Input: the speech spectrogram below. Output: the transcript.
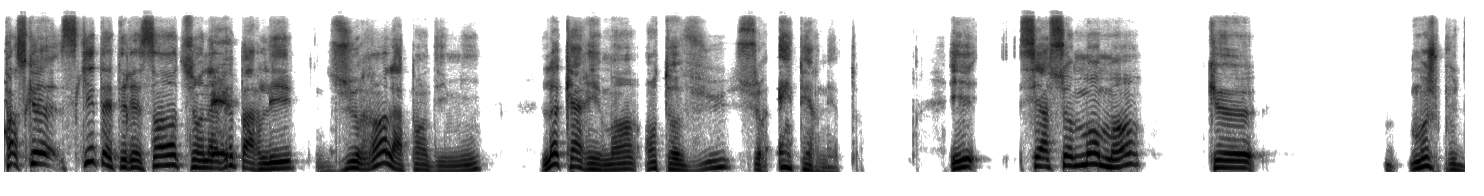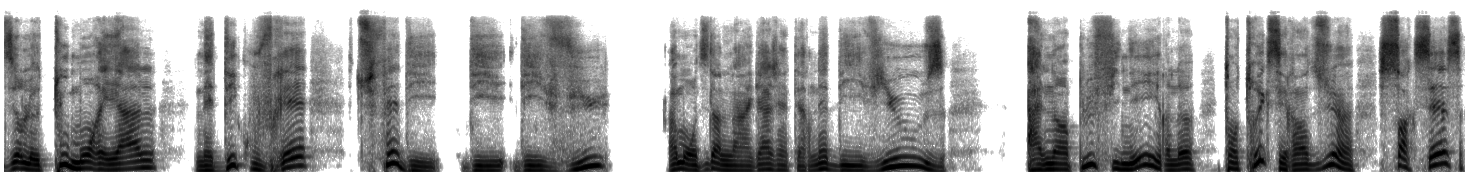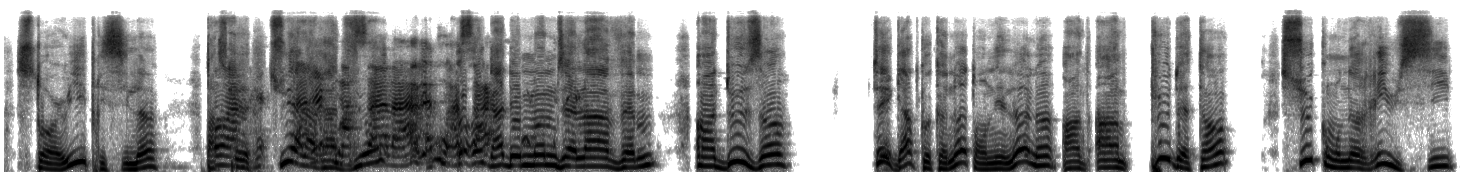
Parce que ce qui est intéressant, tu en avais parlé durant la pandémie. Là, carrément, on t'a vu sur Internet. Et c'est à ce moment que, moi, je peux dire le tout Montréal, mais découvrait, tu fais des, des, des vues, comme on dit dans le langage Internet, des views à n'en plus finir. Là. Ton truc s'est rendu un success story, Priscilla. Parce que tu es à la radio. Oh, regardez, en deux ans, tu sais, regarde Coconut, on est là, là. En, en peu de temps, ce qu'on a réussi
